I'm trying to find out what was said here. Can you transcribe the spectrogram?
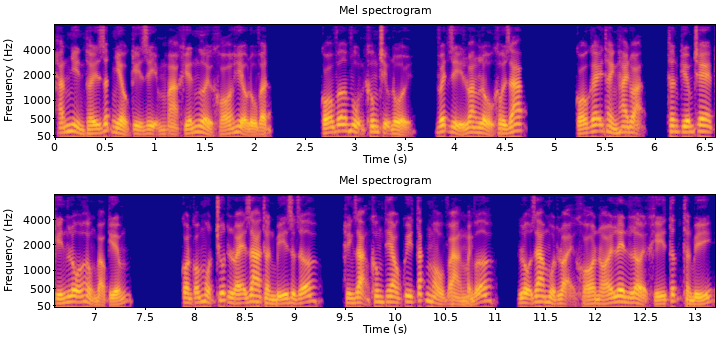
hắn nhìn thấy rất nhiều kỳ dị mà khiến người khó hiểu đồ vật. Có vỡ vụn không chịu nổi, vết dỉ loang lộ khôi giáp. Có gãy thành hai đoạn, thân kiếm che kín lỗ hổng bảo kiếm. Còn có một chút lóe ra thần bí rực rỡ, hình dạng không theo quy tắc màu vàng mảnh vỡ, lộ ra một loại khó nói lên lời khí tức thần bí.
